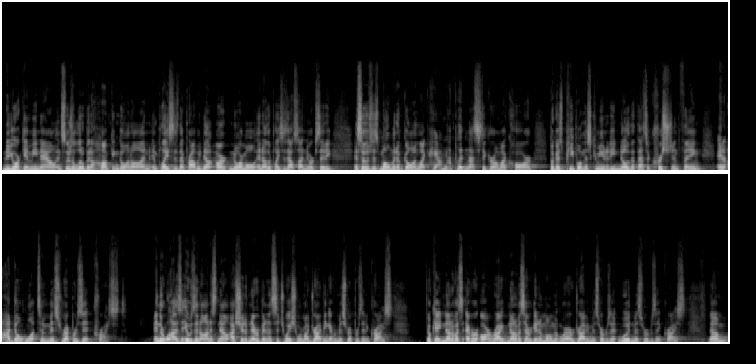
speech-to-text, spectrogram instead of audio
New York in me now, and so there's a little bit of honking going on in places that probably aren't normal in other places outside New York City. And so there's this moment of going like, hey, I'm not putting that sticker on my car because people in this community know that that's a Christian thing, and I don't want to misrepresent Christ. And there was, it was an honest now, I should have never been in a situation where my driving ever misrepresented Christ. Okay, none of us ever are, right? None of us ever get in a moment where our driving misrepresent, would misrepresent Christ. Um,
